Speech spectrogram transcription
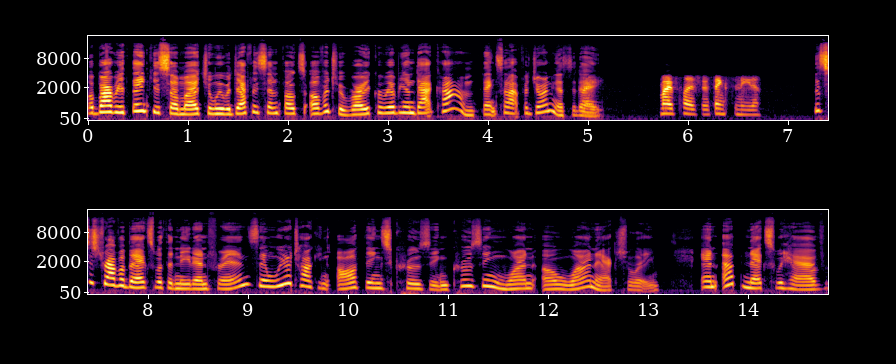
Well, Barbara, thank you so much. And we would definitely send folks over to RoyalCaribbean.com. Thanks a lot for joining us today. Right. My pleasure. Thanks, Anita. This is Travel Bags with Anita and Friends, and we're talking all things cruising, Cruising 101, actually. And up next, we have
